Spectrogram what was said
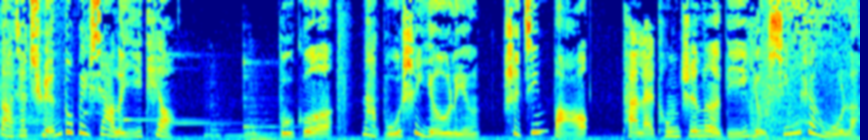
大家全都被吓了一跳。不过那不是幽灵，是金宝。他来通知乐迪有新任务了。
